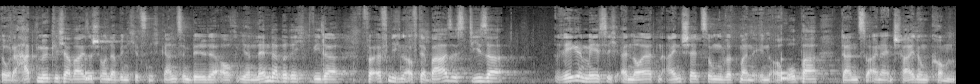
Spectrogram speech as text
oder hat möglicherweise schon, da bin ich jetzt nicht ganz im Bilde, auch ihren Länderbericht wieder veröffentlichen. Auf der Basis dieser regelmäßig erneuerten Einschätzungen wird man in Europa dann zu einer Entscheidung kommen.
